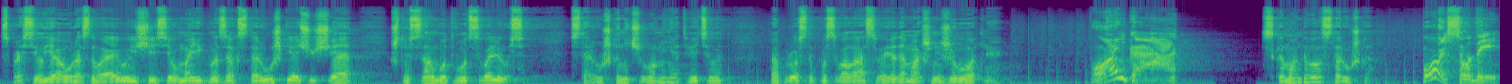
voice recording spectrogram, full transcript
Спросил я у раздваивающейся в моих глазах старушки, ощущая, что сам вот-вот свалюсь. Старушка ничего мне не ответила, а просто позвала свое домашнее животное. «Понька!» – скомандовала старушка. «Пой суды!»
